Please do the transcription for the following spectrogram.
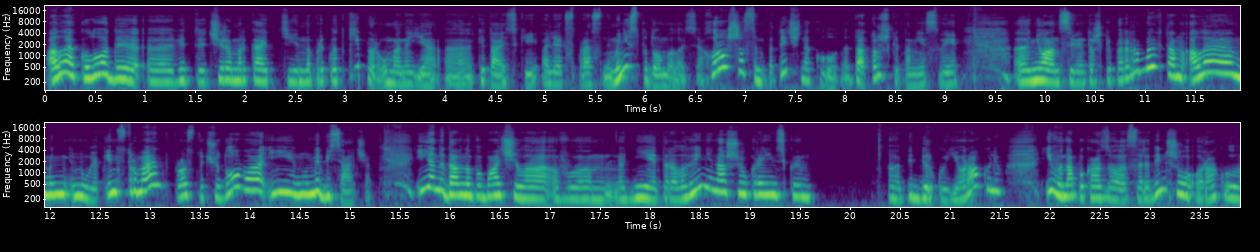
Але колоди е, від Чіромеркетті, наприклад, Кіпер у мене є е, китайський аліекспресний, мені сподобалося. Хороша, симпатична колода. Да, трошки там є свої е, нюанси, він трошки переробив там, але ну, як інструмент просто чудова і ну, не бісяча. І я недавно побачила в одній тарологині нашої української. Е, Підбірку її оракулів, і вона показувала серед іншого оракул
